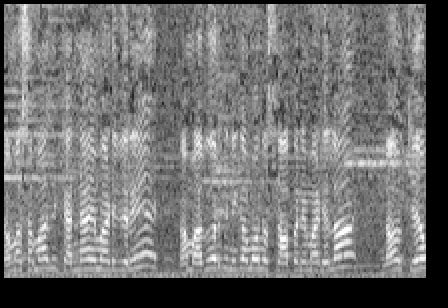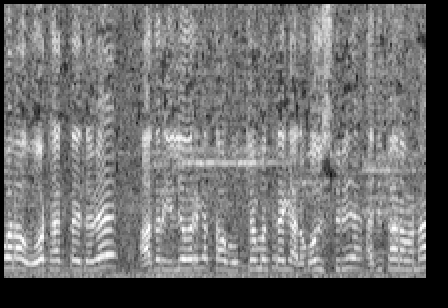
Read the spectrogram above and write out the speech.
ನಮ್ಮ ಸಮಾಜಕ್ಕೆ ಅನ್ಯಾಯ ಮಾಡಿದಿರಿ. ನಮ್ಮ ಅಭಿವೃದ್ಧಿ ನಿಗಮವನ್ನು ಸ್ಥಾಪನೆ ಮಾಡಿಲ್ಲ. ನಾವು ಕೇವಲ ಓಟ್ ಹಾಕ್ತಾ ಇದ್ದೇವೆ. ಆದರೆ ಇಲ್ಲಿವರೆಗೆ ತಾವು ಮುಖ್ಯಮಂತ್ರಿಯಾಗಿ ಅನುಭವಿಸ್ತೀರಿ ಅಧಿಕಾರವನ್ನ.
